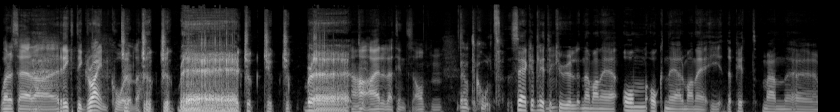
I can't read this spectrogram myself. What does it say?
Var det så här uh, riktig grindcore eller? Tjuk, tjuk, blä, tjuk, tjuk, tjuk, blä. Jaha, nej det lät inte så. Ja, mm. Det låter coolt. Säkert lite kul när man är om och när man är i the pit, men eh,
